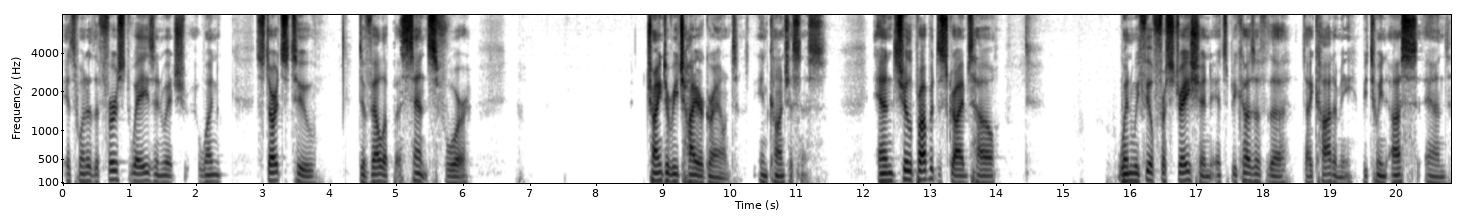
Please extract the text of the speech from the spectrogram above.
It's one of the first ways in which one starts to develop a sense for trying to reach higher ground in consciousness. And Srila Prabhupada describes how when we feel frustration, it's because of the dichotomy between us and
